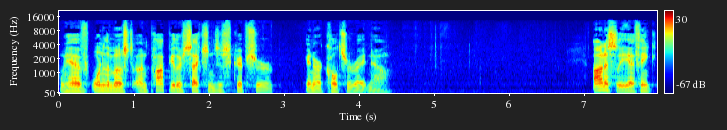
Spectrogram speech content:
we have one of the most unpopular sections of Scripture in our culture right now. Honestly, I think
